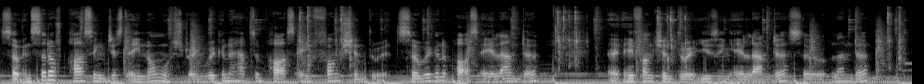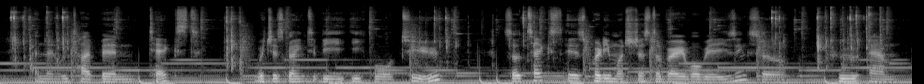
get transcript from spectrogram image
so instead of passing just a normal string, we're going to have to pass a function through it. So we're going to pass a lambda, a, function through it using a lambda. So lambda, and then we type in text, which is going to be equal to, so text is pretty much just a variable we're using. So who am.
